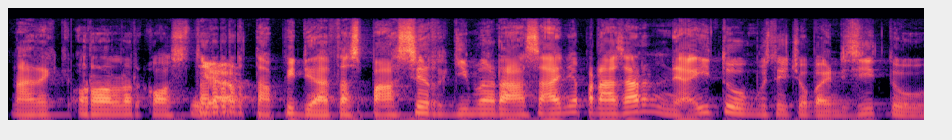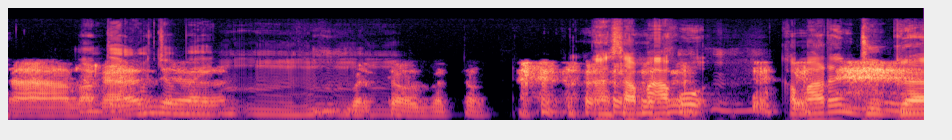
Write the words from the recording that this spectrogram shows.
naik roller coaster Iya. tapi di atas pasir gimana rasanya penasaran? Ya itu mesti cobain di situ. Nah, Nanti aku makanya. cobain. Mm, mm, mm. Betul, betul. Nah sama aku kemarin juga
